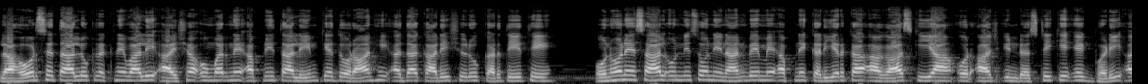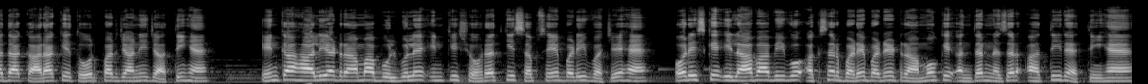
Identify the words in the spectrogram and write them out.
لاہور سے تعلق رکھنے والی عائشہ عمر نے اپنی تعلیم کے دوران ہی اداکاری شروع کر دی تھی۔ انہوں نے سال انیس سو ننانوے میں اپنے کریئر کا آغاز کیا اور آج انڈسٹری کی ایک بڑی اداکارہ کے طور پر جانی جاتی ہیں۔ ان کا حالیہ ڈرامہ بلبلے ان کی شہرت کی سب سے بڑی وجہ ہے اور اس کے علاوہ بھی وہ اکثر بڑے بڑے ڈراموں کے اندر نظر آتی رہتی ہیں۔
